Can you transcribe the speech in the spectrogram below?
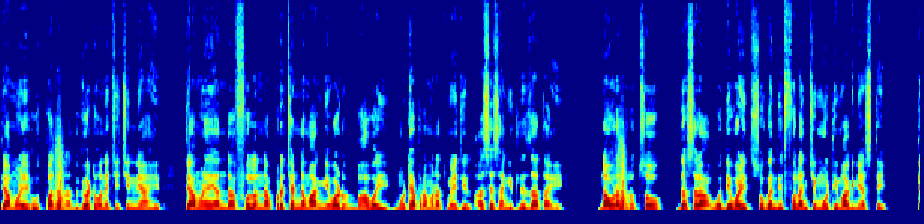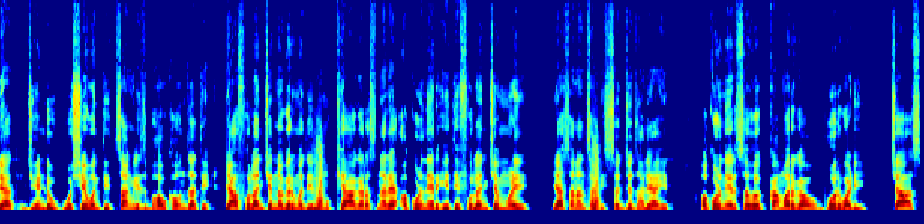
त्यामुळे उत्पादनात घट होण्याची चिन्हे आहेत. त्यामुळे यंदा फुलांना प्रचंड मागणी वाढून भावही मोठ्या प्रमाणात मिळतील असे सांगितले जात आहे. नवरात्रोत्सव दसरा व दिवाळीत सुगंधित फुलांची मोठी मागणी असते. त्यात झेंडू व शेवंती चांगलीच भाव खाऊन जाते. या फुलांचे नगरमधील मुख्य आगार असणाऱ्या अकोळनेर येथे फुलांचे मळे या सणांसाठी सज्ज झाले आहेत. अकोळनेरसह कामरगाव भोरवाडी चास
